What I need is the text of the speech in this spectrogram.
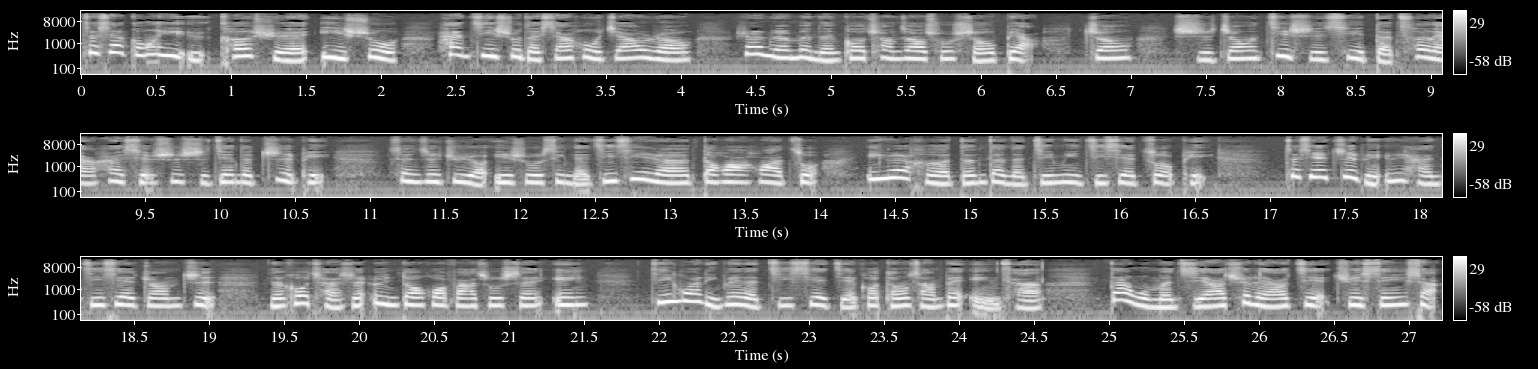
这项工艺与科学、艺术和技术的相互交融，让人们能够创造出手表、钟、时钟、计时器等测量和显示时间的制品，甚至具有艺术性的机器人、动画画作、音乐盒等等的精密机械作品。这些制品蕴含机械装置，能够产生运动或发出声音。尽管里面的机械结构通常被隐藏，但我们只要去了解、去欣赏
